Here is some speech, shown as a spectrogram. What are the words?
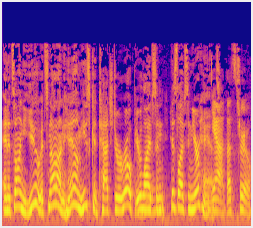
And it's on you. It's not on him. He's attached to a rope. Your life's in his life's in your hands. Yeah, that's true.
